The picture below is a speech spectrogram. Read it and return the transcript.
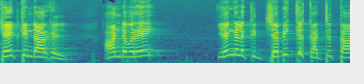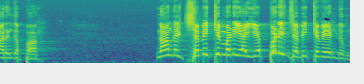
கேட்கின்றார்கள் ஆண்டவரே எங்களுக்கு ஜெபிக்க கற்றுத்தாருங்கப்பா. நாங்கள் ஜெபிக்கும்படியா எப்படி ஜெபிக்க வேண்டும்?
